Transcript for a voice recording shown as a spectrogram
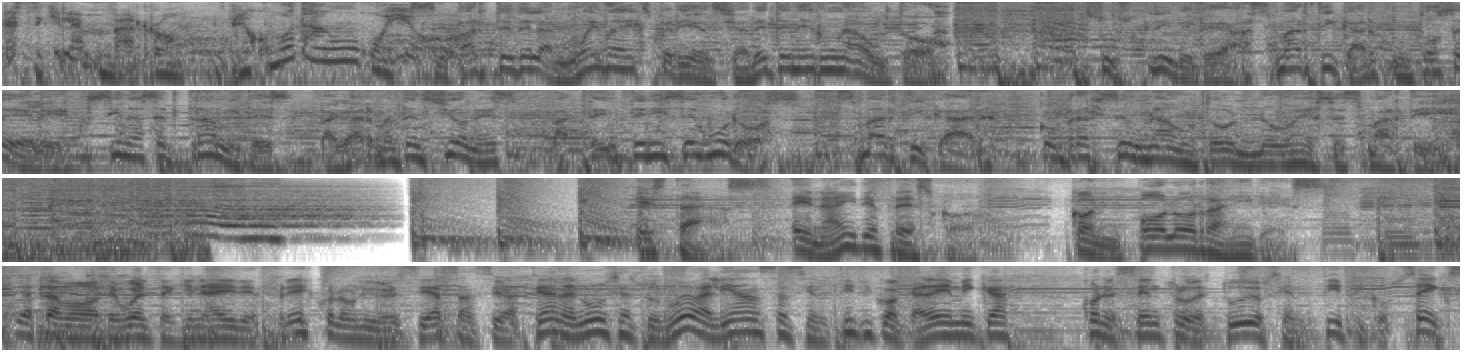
Ahora sí que la embarró. Pero ¿cómo tan huevo? Se parte de la nueva experiencia de tener un auto. Suscríbete a smarticar.cl sin hacer trámites, pagar mantenciones, patente ni seguros. Smarticar. Comprarse un auto no es smarty. Estás en aire fresco con Polo Ramírez. Ya estamos de vuelta aquí en aire fresco. La Universidad San Sebastián anuncia su nueva alianza científico-académica con el Centro de Estudios Científicos SEX,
